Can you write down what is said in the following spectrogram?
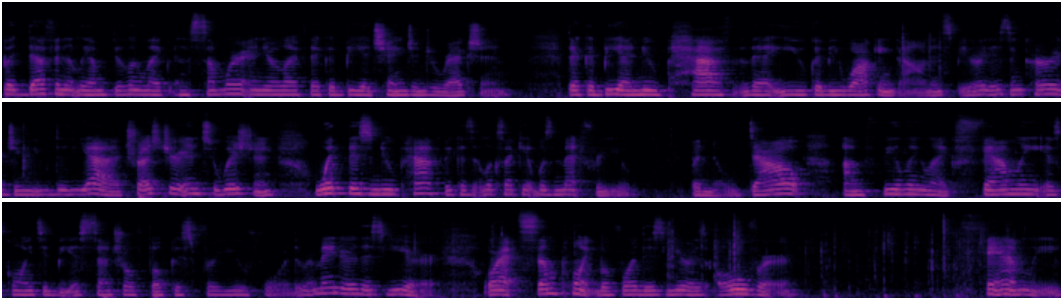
But definitely, I'm feeling like in somewhere in your life, there could be a change in direction. There could be a new path that you could be walking down, and Spirit is encouraging you to, yeah, trust your intuition with this new path because it looks like it was meant for you. But no doubt, I'm feeling like family is going to be a central focus for you for the remainder of this year or at some point before this year is over. Family.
